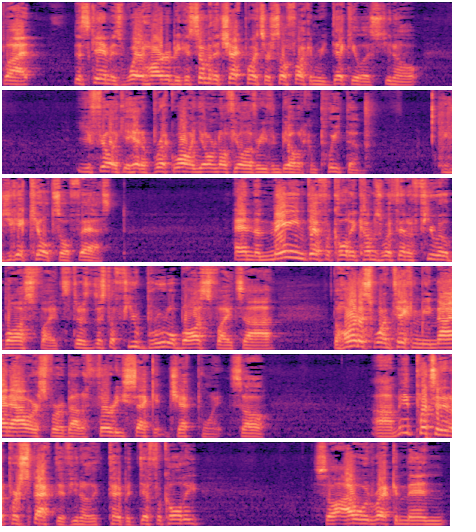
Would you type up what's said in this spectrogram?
But this game is way harder because some of the checkpoints are so fucking ridiculous, you know. You feel like you hit a brick wall and you don't know if you'll ever even be able to complete them. Because you get killed so fast. And the main difficulty comes within a few of the boss fights. There's just a few brutal boss fights. Uh, the hardest one taking me nine hours for about a 30 second checkpoint. So um, it puts it in a perspective, you know, the type of difficulty. So I would recommend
